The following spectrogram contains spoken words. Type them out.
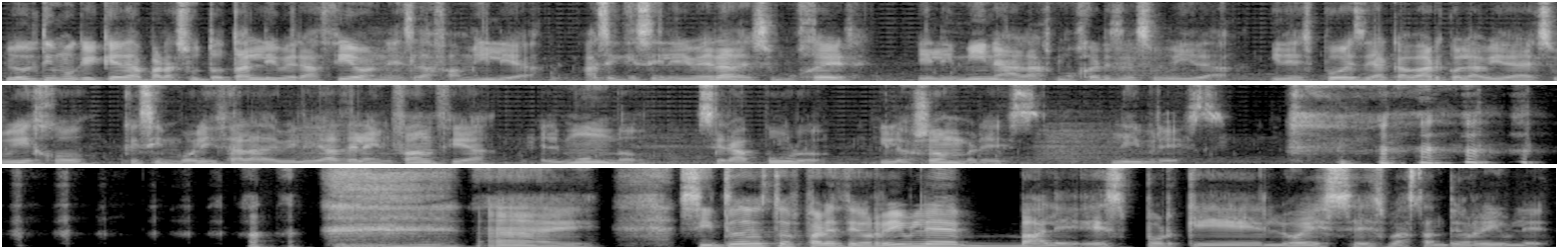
Lo último que queda para su total liberación es la familia, así que se libera de su mujer, elimina a las mujeres de su vida, y después de acabar con la vida de su hijo, que simboliza la debilidad de la infancia, el mundo será puro y los hombres libres. Ay. Si todo esto os parece horrible, vale, es porque lo es, es bastante horrible.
